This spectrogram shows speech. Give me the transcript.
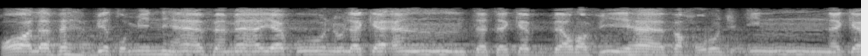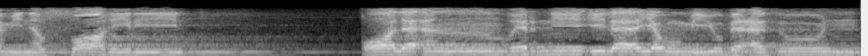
قال فاهبط منها فما يكون لك أن تتكبر فيها فاخرج إنك من الصاغرين. قال أنظرني إلى يوم يبعثون.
